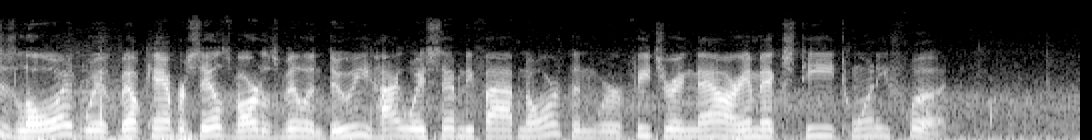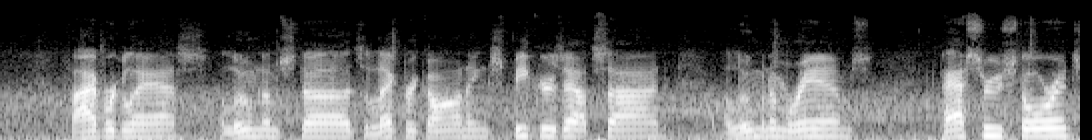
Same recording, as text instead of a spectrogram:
is Lloyd with Bell Camper Sales, Bartlesville and Dewey, Highway 75 North, and we're featuring now our MXT 20 foot. Fiberglass, aluminum studs, electric awning, speakers outside, aluminum rims, pass-through storage.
